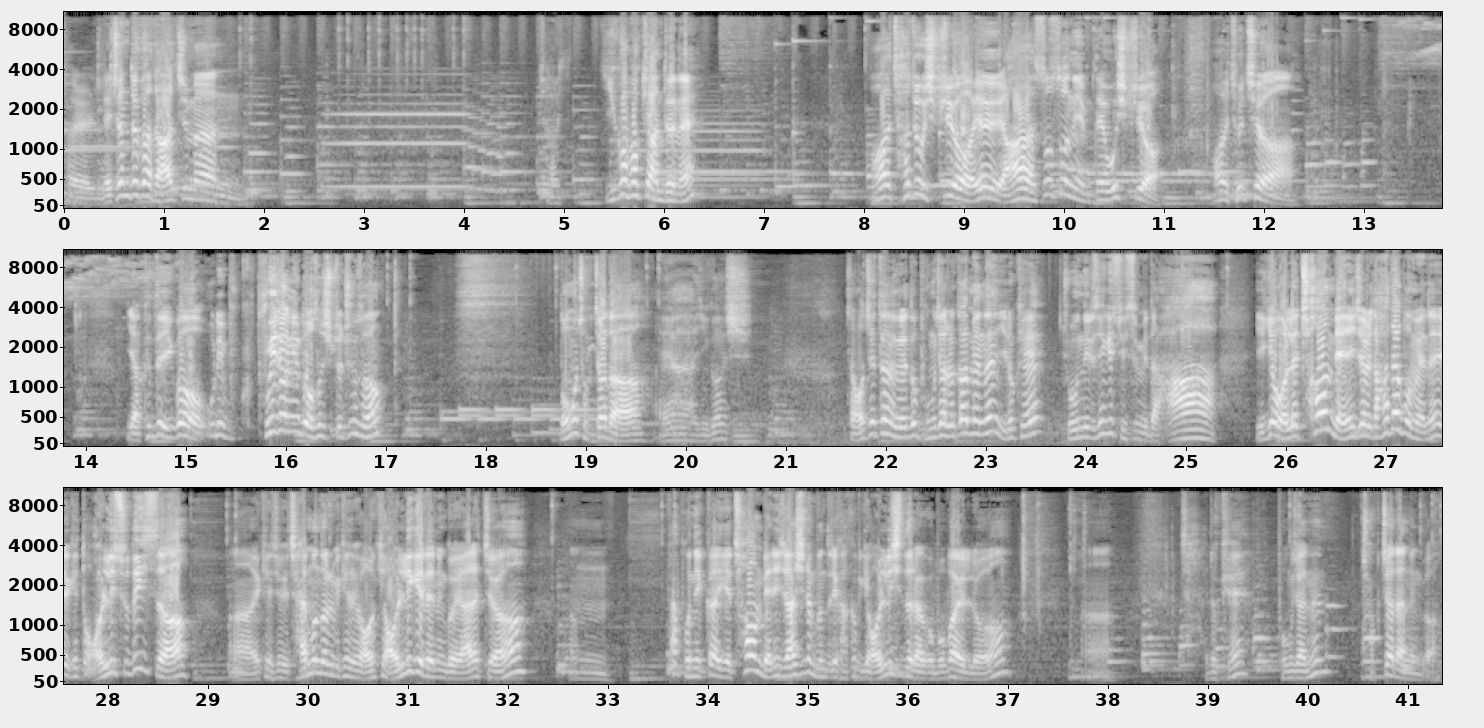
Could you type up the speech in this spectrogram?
잘, 레전드가 나왔지만, 자, 이거밖에 안 되네? 아, 자주 오십시오. 예, 아, 쏘쏘님, 네, 오십시오. 아, 좋죠. 야, 근데 이거, 우리 부- 부회장님도 어서 오십시오, 충성. 너무 적자다. 야, 씨. 자, 어쨌든 그래도 봉자를 까면은 이렇게 좋은 일이 생길 수 있습니다. 아, 이게 원래 처음 매니저를 하다 보면은 이렇게 또 얼릴 수도 있어. 어, 이렇게 저기 잘못 누르면 이렇게, 이렇게 얼리게 되는 거예요. 알았죠? 음, 딱 보니까 이게 처음 매니저 하시는 분들이 가끔 이게 얼리시더라고, 모바일로. 어, 자, 이렇게 봉자는 적자라는 거.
